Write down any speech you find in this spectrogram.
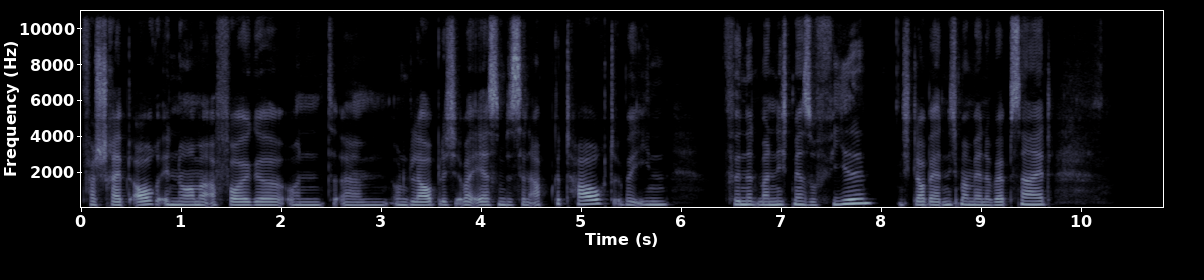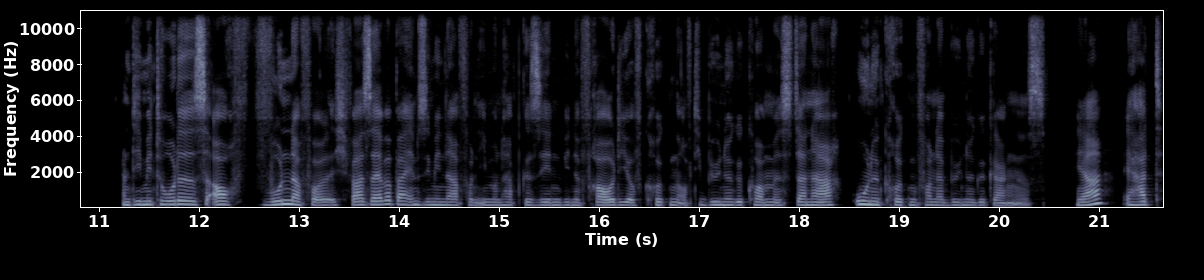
verschreibt auch enorme Erfolge und ähm, unglaublich, aber er ist ein bisschen abgetaucht. Über ihn findet man nicht mehr so viel. Ich glaube, er hat nicht mal mehr eine Website. Und die Methode ist auch wundervoll. Ich war selber bei einem Seminar von ihm und habe gesehen, wie eine Frau, die auf Krücken auf die Bühne gekommen ist, danach ohne Krücken von der Bühne gegangen ist. Ja, er hat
